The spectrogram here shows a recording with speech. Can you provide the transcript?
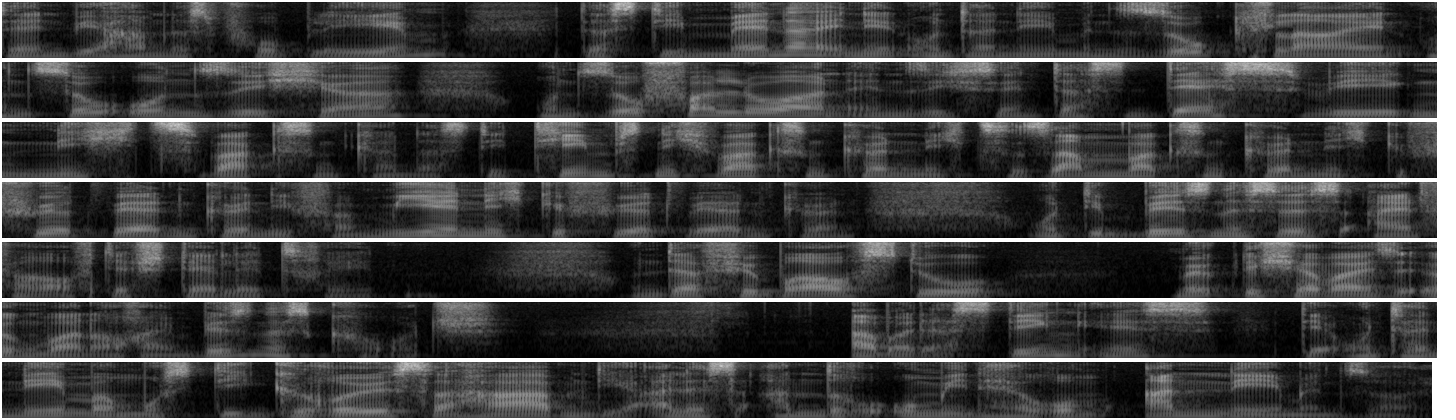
Denn wir haben das Problem, dass die Männer in den Unternehmen so klein und so unsicher und so verloren in sich sind, dass deswegen nichts wachsen kann. Dass die Teams nicht wachsen können, nicht zusammenwachsen können, nicht geführt werden können, die Familien nicht geführt werden können und die Businesses einfach auf der Stelle treten. Und dafür brauchst du möglicherweise irgendwann auch ein Business Coach. Aber das Ding ist, der Unternehmer muss die Größe haben, die alles andere um ihn herum annehmen soll.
